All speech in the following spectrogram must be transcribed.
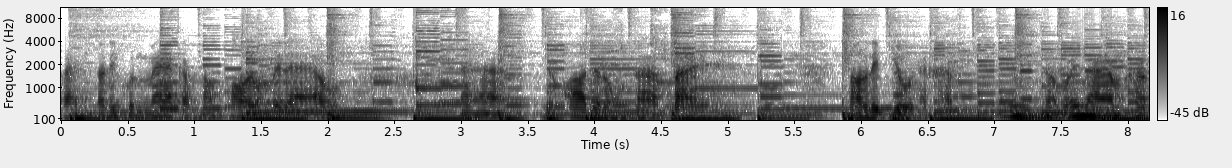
กัน ตอนนี้คุณแม่กับน้องพลอลงไปแล้วนะฮะ เดี๋ยวพ่อจะลงตามไป รอลิฟต์อยู่นะครับนี่สระว่ายน้ำครับ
